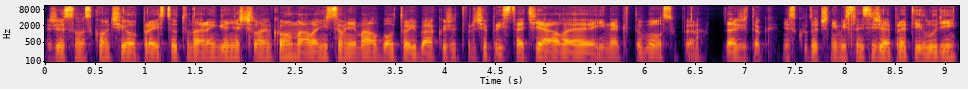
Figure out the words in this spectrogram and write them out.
že som skončil pre istotu na rengene s členkom, ale nič som nemal, bol to iba akože tvrdšie pristátie, ale inak to bolo super. Zážitok neskutočný. Myslím si, že aj pre tých ľudí,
